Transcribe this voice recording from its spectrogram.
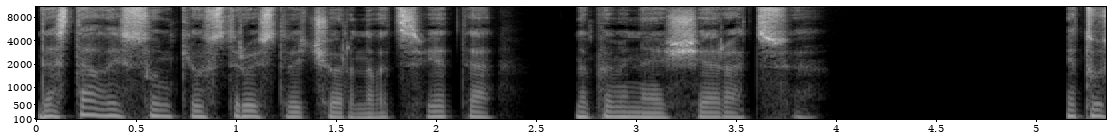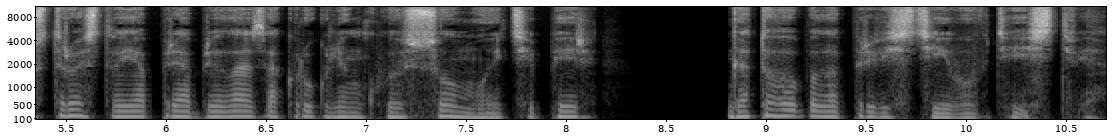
достала из сумки устройство черного цвета, напоминающее рацию. Это устройство я приобрела за кругленькую сумму и теперь готова была привести его в действие.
